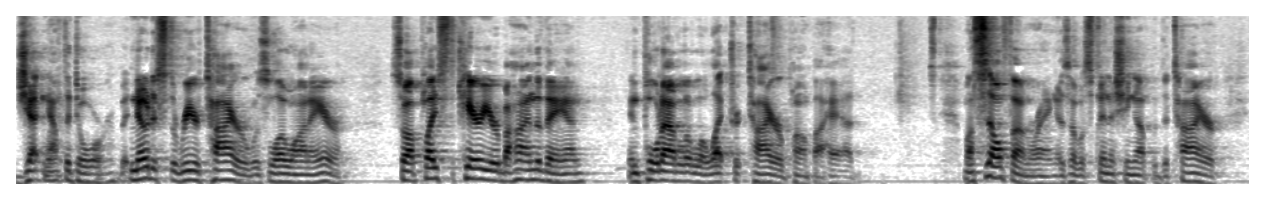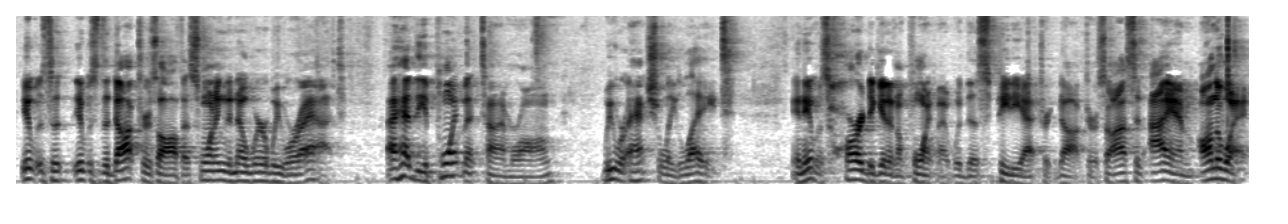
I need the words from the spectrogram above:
jetting out the door, but noticed the rear tire was low on air. So I placed the carrier behind the van and pulled out a little electric tire pump I had. My cell phone rang as I was finishing up with the tire. It was, a, it was the doctor's office wanting to know where we were at. I had the appointment time wrong. We were actually late and it was hard to get an appointment with this pediatric doctor. So I said, I am on the way.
